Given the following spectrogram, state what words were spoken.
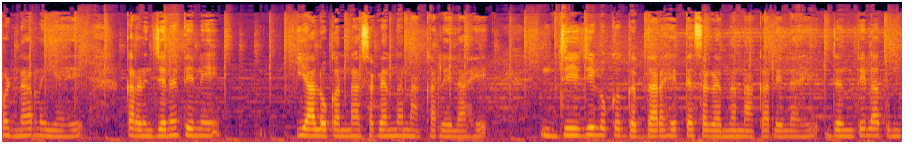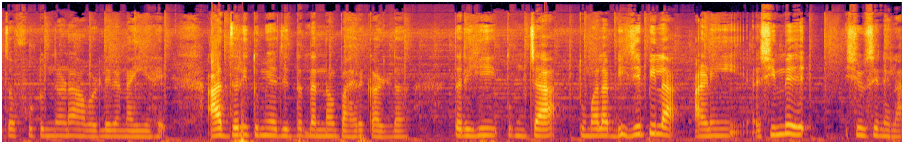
पडणार नाही आहे. कारण जनतेने या लोकांना सगळ्यांना नाकारलेलं आहे. जे जे लोक गद्दार आहेत त्या सगळ्यांना नाकारलेलं आहे. जनतेला तुमचं फुटून जाणं आवडलेलं नाही आहे. आज जरी तुम्ही अजितदादांना बाहेर काढलं तरीही तुमच्या तुम्हाला बी जे पीला आणि शिंदे शिवसेनेला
